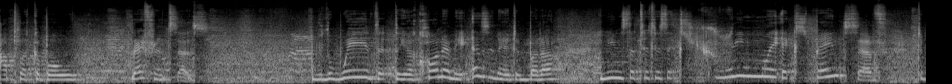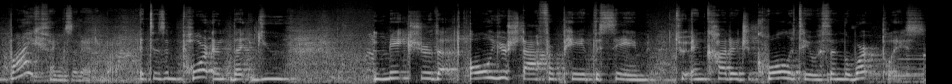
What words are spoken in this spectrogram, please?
applicable references the way that the economy is in Edinburgh means that it is extremely expensive to buy things in Edinburgh. It is important that you make sure that all your staff are paid the same to encourage equality within the workplace.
